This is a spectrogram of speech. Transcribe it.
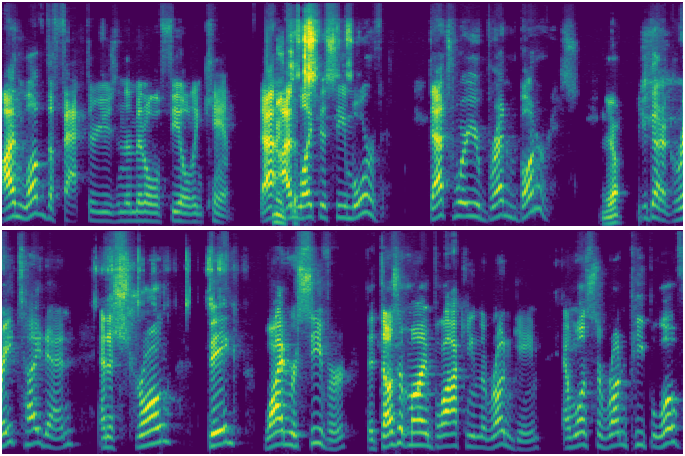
I love the fact they're using the middle of the field in camp. That, I'd like to see more of it. That's where your bread and butter is. Yep. You got a great tight end and a strong, big wide receiver that doesn't mind blocking the run game and wants to run people over.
